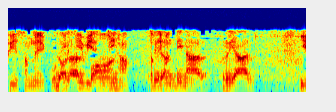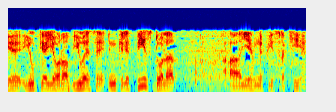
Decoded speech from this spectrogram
فیس ہم نے ڈالر جی ہاں دینار ریال۔ یہ U K Europe U S A ان کے لیے تیس ڈالر یہ ہم نے فیس رکھی ہے۔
